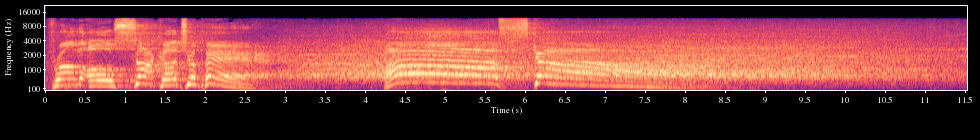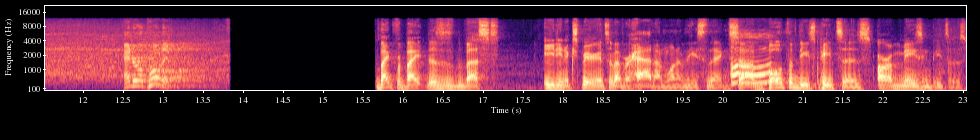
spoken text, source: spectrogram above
from Osaka, Japan, Asuka! And her opponent, Bite for bite, this is the best eating experience I've ever had on one of these things. Uh, both of these pizzas are amazing pizzas.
